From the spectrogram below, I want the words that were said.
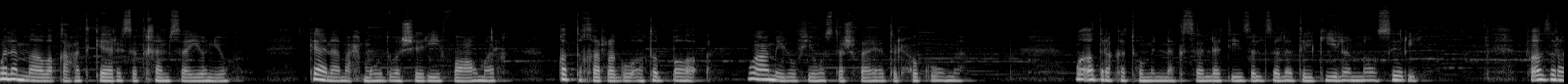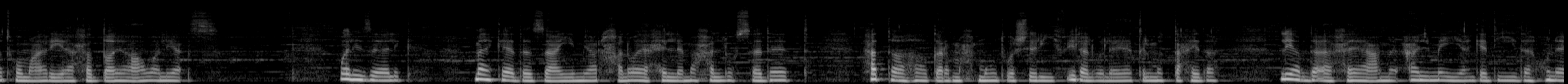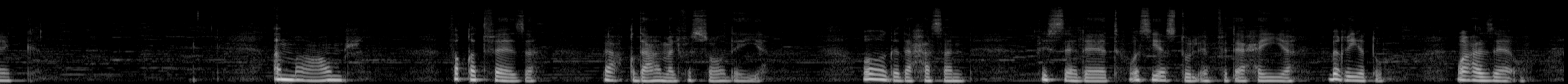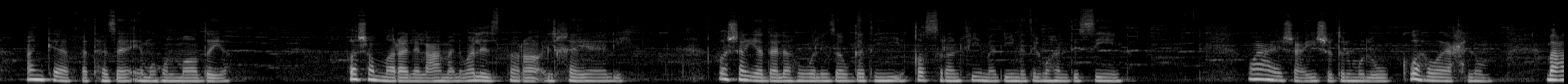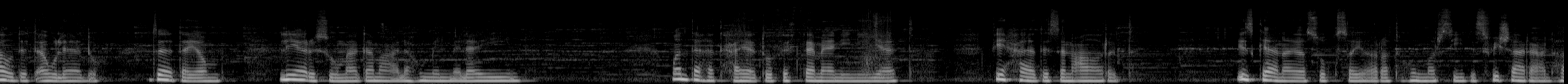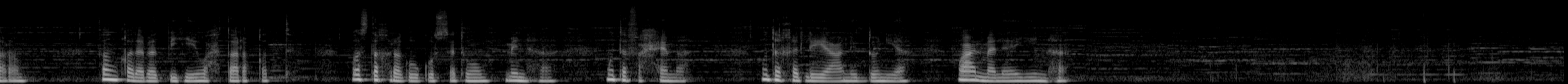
ولما وقعت كارثة خمسة يونيو كان محمود وشريف وعمر قد تخرجوا أطباء وعملوا في مستشفيات الحكومة. وأدركتهم النكسة التي زلزلت الجيل الناصري فأزرتهم رياح الضياع واليأس. ولذلك ما كاد الزعيم يرحل ويحل محله السادات حتى هاجر محمود وشريف إلى الولايات المتحدة ليبدأ حياة علمية جديدة هناك. أما عمر فقد فاز بعقد عمل في السعودية. ووجد حسن في السادات وسياسته الانفتاحية بغيته وعزاؤه عن كافة هزائمه الماضية فشمر للعمل وللثراء الخيالي وشيد له ولزوجته قصرا في مدينة المهندسين وعاش عيشة الملوك وهو يحلم بعودة أولاده ذات يوم ليرثوا ما جمع لهم من ملايين. وانتهت حياته في الثمانينيات. في حادث عارض. إذ كان يسوق سيارته المرسيدس في شارع الهرم. فانقلبت به واحترقت. واستخرجوا جثته منها. متفحمة. متخلية عن الدنيا. وعن ملايينها.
